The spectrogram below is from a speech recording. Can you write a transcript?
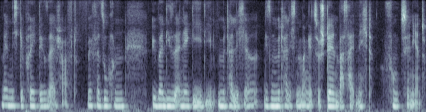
Männlich geprägte Gesellschaft. Wir versuchen über diese Energie, die mütterliche, diesen mütterlichen Mangel zu stillen, was halt nicht funktioniert.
